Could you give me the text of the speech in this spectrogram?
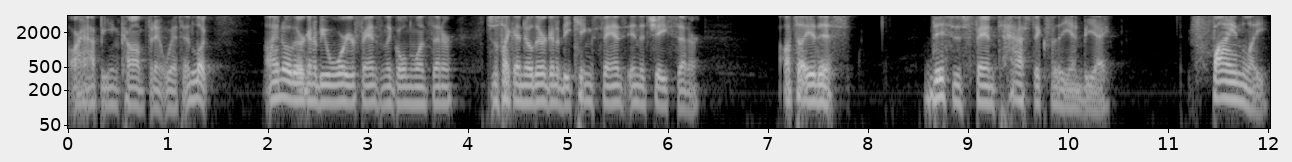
are happy and confident with. And look, I know there are going to be Warrior fans in the Golden One Center, just like I know there are going to be Kings fans in the Chase Center. I'll tell you this this is fantastic for the NBA. Finally,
